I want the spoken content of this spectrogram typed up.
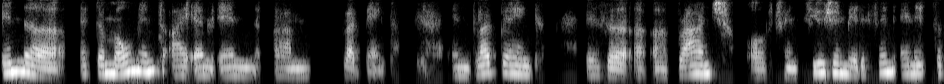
in the, at the moment, I am in um, blood bank, and blood bank is a, a, a, branch of transfusion medicine, and it's a,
